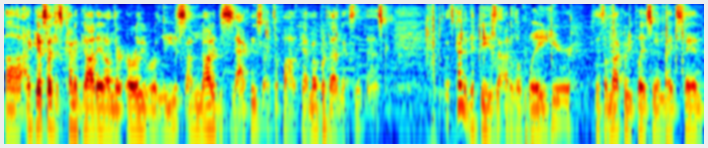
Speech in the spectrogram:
Uh, I guess I just kind of got in on their early release. I'm not exactly sure. It's a file cabinet. I'll put that next to the desk. Let's kind of get these out of the way here, since I'm not going to be placing a nightstand.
